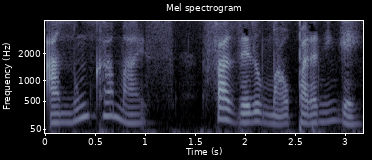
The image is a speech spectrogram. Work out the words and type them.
a nunca mais fazer o mal para ninguém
